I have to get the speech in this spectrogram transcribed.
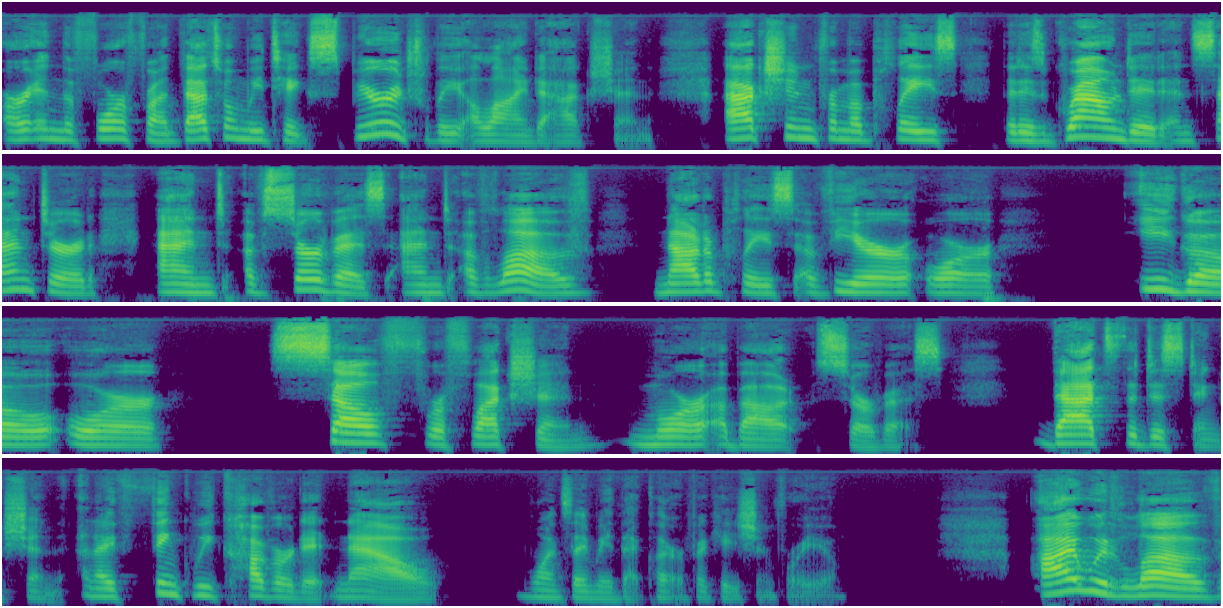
are in the forefront, that's when we take spiritually aligned action. Action from a place that is grounded and centered and of service and of love, not a place of fear or ego or self reflection, more about service. That's the distinction. And I think we covered it now once I made that clarification for you. I would love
